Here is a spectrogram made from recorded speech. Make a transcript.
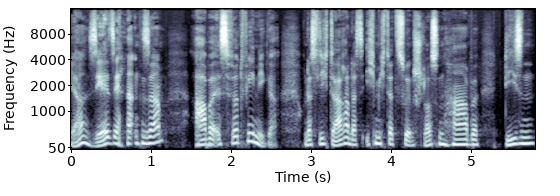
ja, sehr, sehr langsam, aber es wird weniger. Und das liegt daran, dass ich mich dazu entschlossen habe, diesen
